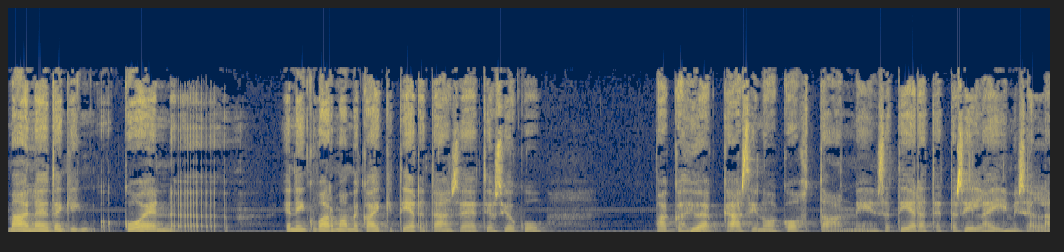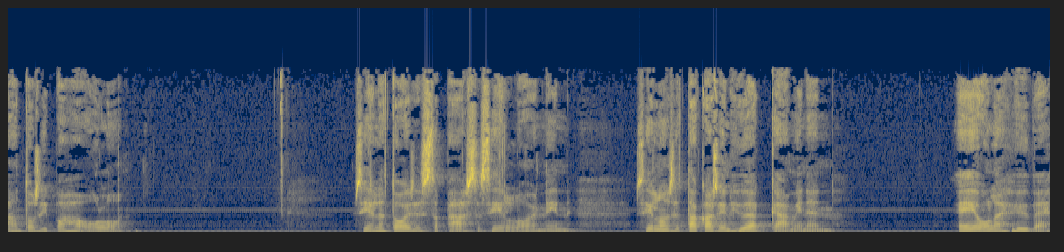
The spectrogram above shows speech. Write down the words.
mä aina jotenkin koen, ja niin kuin varmaan me kaikki tiedetään se, että jos joku vaikka hyökkää sinua kohtaan, niin sä tiedät, että sillä ihmisellä on tosi paha olo siellä toisessa päässä silloin, niin silloin se takaisin hyökkääminen ei ole hyve,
